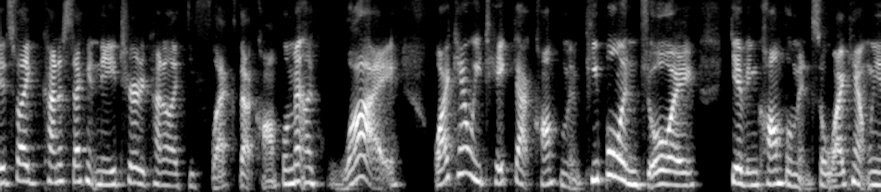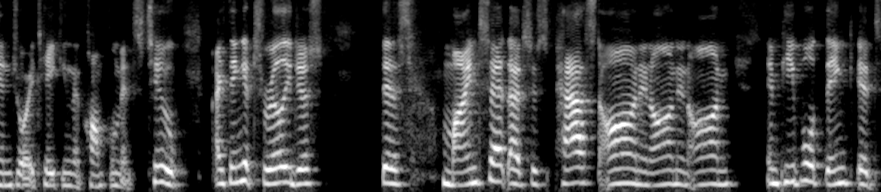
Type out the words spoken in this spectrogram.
it's like kind of second nature to kind of like deflect that compliment. Like, why? Why can't we take that compliment? People enjoy giving compliments. So why can't we enjoy taking the compliments too? I think it's really just this mindset that's just passed on and on and on. And people think it's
